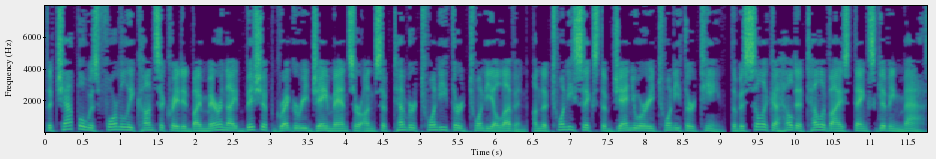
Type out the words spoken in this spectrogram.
The chapel was formally consecrated by Maronite Bishop Gregory J. Mansour on September 23, 2011. On the 26th of January 2013, the basilica held a televised Thanksgiving Mass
